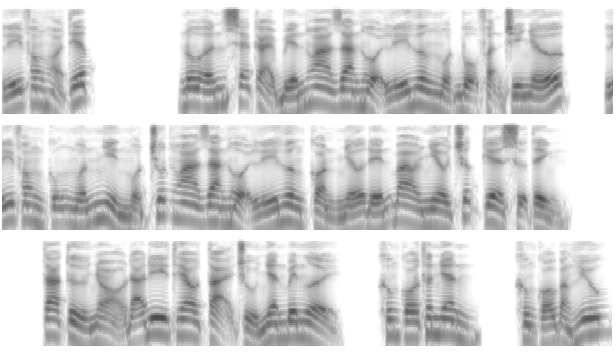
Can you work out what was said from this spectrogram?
Lý Phong hỏi tiếp. Nô ấn sẽ cải biến hoa gian hội Lý Hương một bộ phận trí nhớ, Lý Phong cũng muốn nhìn một chút hoa gian hội Lý Hương còn nhớ đến bao nhiêu trước kia sự tình. Ta từ nhỏ đã đi theo tại chủ nhân bên người, không có thân nhân, không có bằng hữu.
